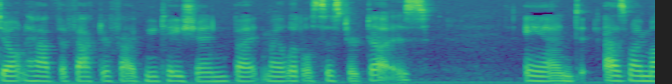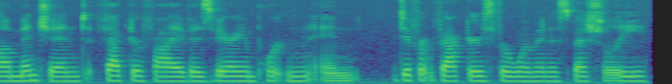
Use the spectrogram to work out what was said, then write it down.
don't have the factor 5 mutation, but my little sister does. And as my mom mentioned, factor 5 is very important in different factors for women, especially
